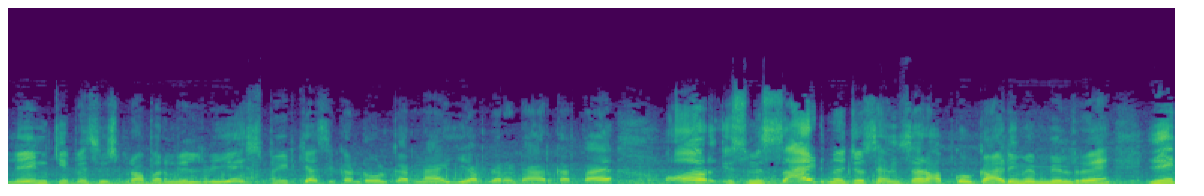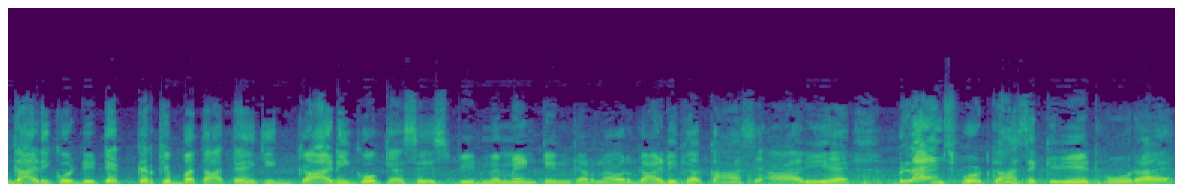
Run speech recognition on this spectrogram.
लेन की पेसिस प्रॉपर मिल रही है स्पीड कैसे कंट्रोल करना है, ये आपका रडार करता है और इसमें साइड में जो सेंसर आपको गाड़ी में मिल रहे हैं, ये गाड़ी को डिटेक्ट करके बताते हैं कि गाड़ी को कैसे स्पीड में मेंटेन करना है और गाड़ी का कहाँ से आ रही है ब्लाइंड स्पॉट कहाँ से क्रिएट हो रहा है,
